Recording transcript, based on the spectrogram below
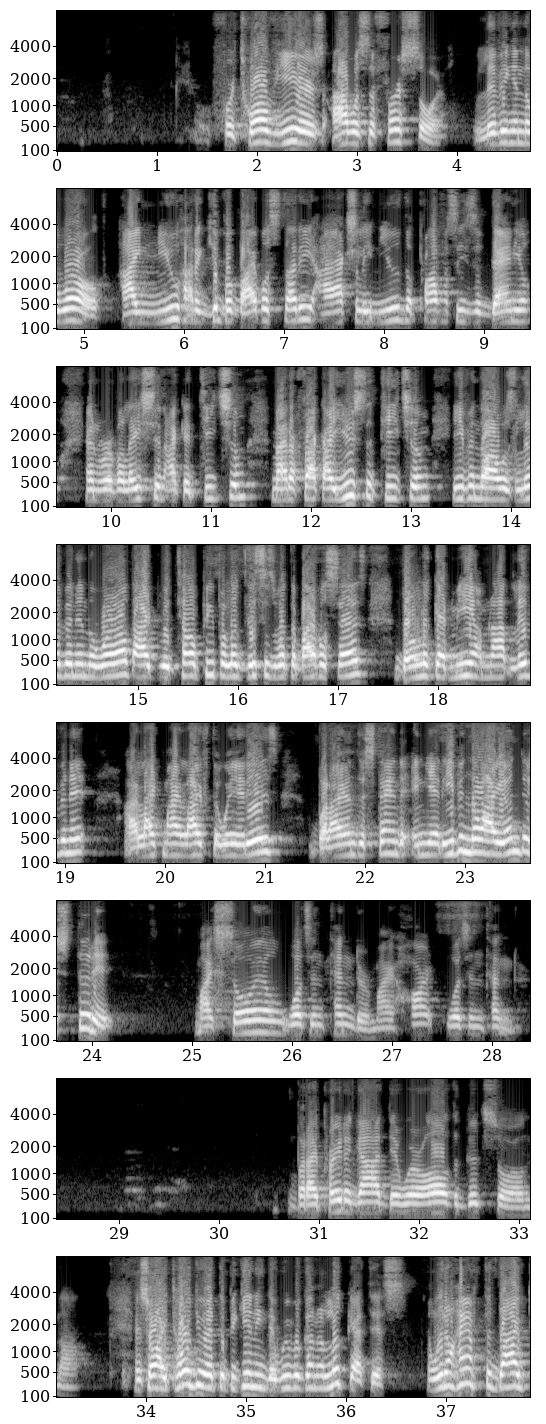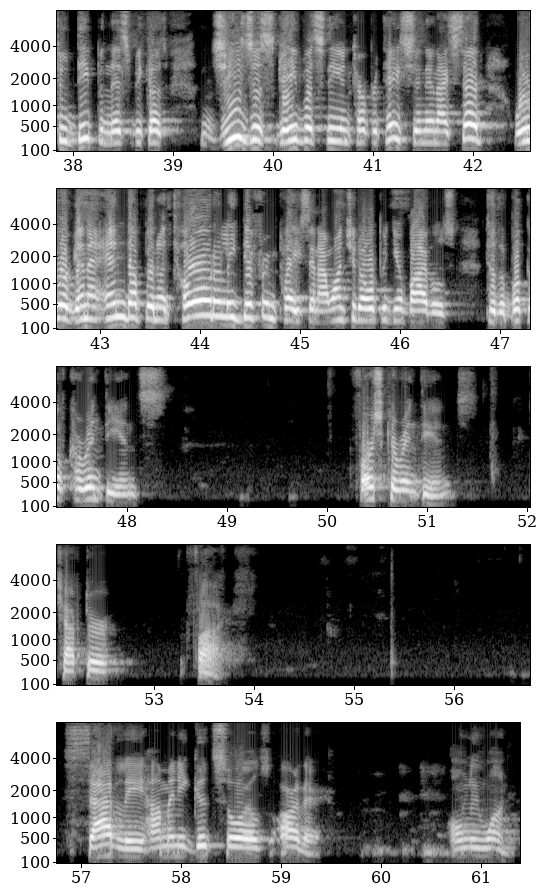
For 12 years, I was the first soil living in the world. I knew how to give a Bible study. I actually knew the prophecies of Daniel and Revelation. I could teach them. Matter of fact, I used to teach them even though I was living in the world. I would tell people, look, this is what the Bible says. Don't look at me. I'm not living it. I like my life the way it is, but I understand it. And yet, even though I understood it, my soil wasn't tender. My heart wasn't tender. But I pray to God that we're all the good soil now. And so I told you at the beginning that we were going to look at this. And we don't have to dive too deep in this because Jesus gave us the interpretation. And I said we were going to end up in a totally different place. And I want you to open your Bibles to the book of Corinthians. First Corinthians chapter 5. Sadly, how many good soils are there? Only one.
